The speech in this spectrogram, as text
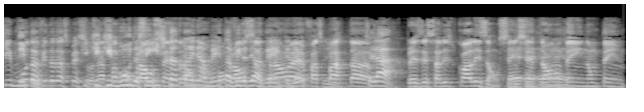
Que muda Tipo, a vida das pessoas. que- é que só muda, comprar assim, Centrão, instantaneamente a vida o de alguém, é- entendeu? faz Hum. parte da Sei lá. presidencialismo de coalizão. Sem É, Centrão é, não, é. tem, não tem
